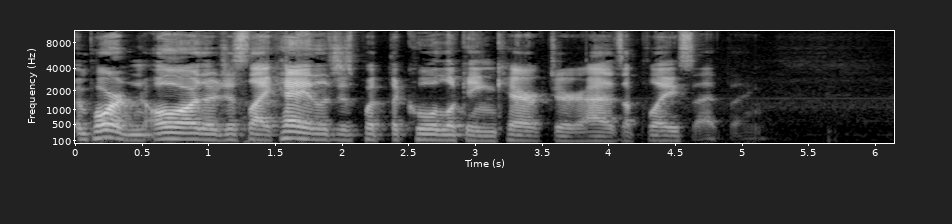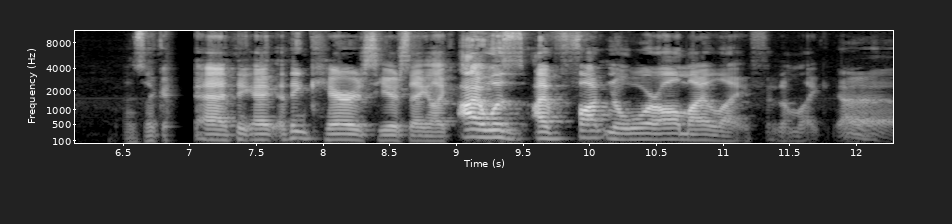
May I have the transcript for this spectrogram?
important, or they're just like, hey, let's just put the cool looking character as a playset thing. It's like I think I, I think Kara's here saying like I was I've fought in a war all my life, and I'm like, uh.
